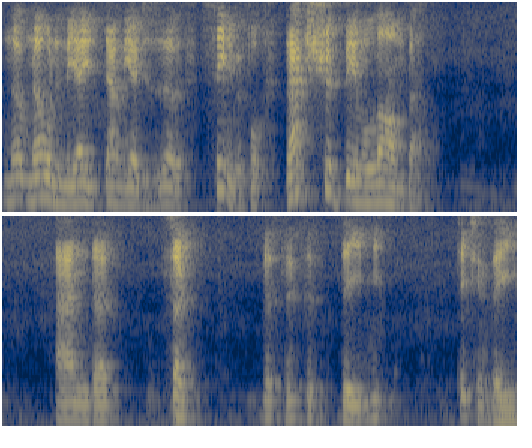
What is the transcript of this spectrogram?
no, no one in the age, down the ages has ever seen it before, that should be an alarm bell. And uh, so the, the, the, teaching of the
